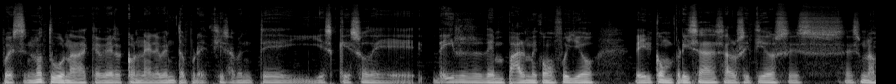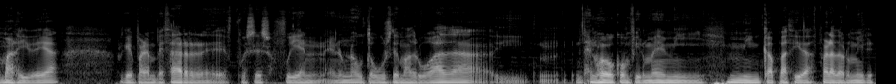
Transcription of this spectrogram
pues no tuvo nada que ver con el evento precisamente y es que eso de, ir de empalme como fui yo, de ir con prisas a los sitios es, una mala idea. Porque para empezar, eh, pues eso, fui en, un autobús de madrugada y mm, de nuevo confirmé mi, incapacidad para dormir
